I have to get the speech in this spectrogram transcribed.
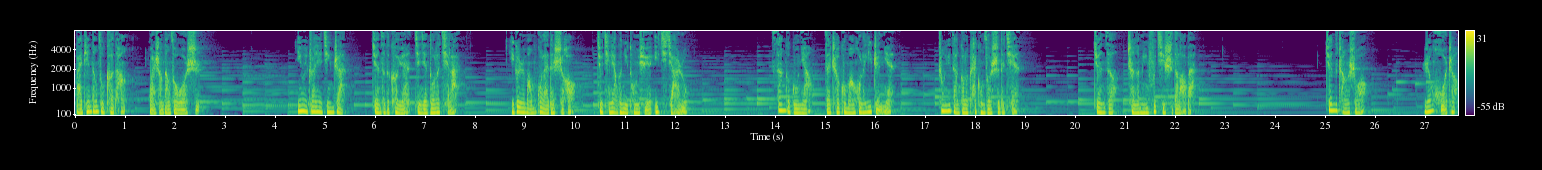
白天当做课堂，晚上当做卧室。因为专业精湛，娟子的客源渐渐多了起来。一个人忙不过来的时候，就请两个女同学一起加入。三个姑娘在车库忙活了一整年，终于攒够了开工作室的钱。娟子成了名副其实的老板。娟子常说：“人活着，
